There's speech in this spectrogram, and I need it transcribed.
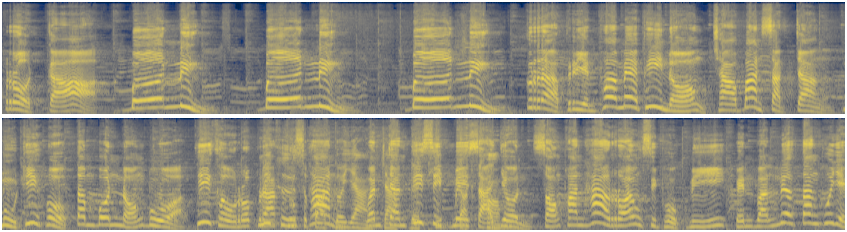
โปรดกา เบอร์หนึ่ง เบอร์หนึ่ง เบอร์หนึ่ง กราบเรียนพ่อแม่พี่น้อง ชาวบ้านสัตว์จัง หมู่ที่ 6 ตำบลหนองบัว ที่เคารพรักนี่คือทุกท่านสปอร์ตตัวอย่างวันจันทร์ที่จาก10 เมษายน 2566 นี้ เป็นวันเลือกตั้งผู้ใหญ่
